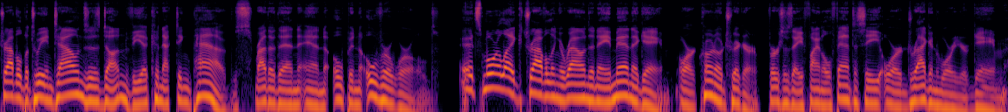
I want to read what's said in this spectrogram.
Travel between towns is done via connecting paths rather than an open overworld. It's more like traveling around in a mana game or Chrono Trigger versus a Final Fantasy or Dragon Warrior game.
